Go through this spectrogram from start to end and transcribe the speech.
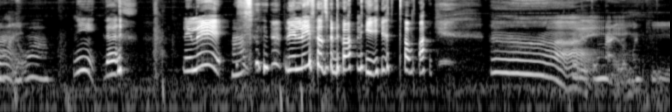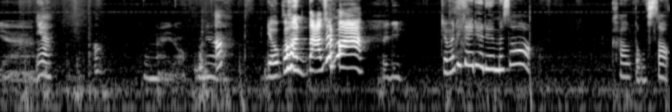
ตรงไหน แล้วอะนี่เดิน ลิลลี่ ฮะ ลิลลี่เธอจะเดินหนีทำไมเฮ้เธออยู่ยตรงไหนเหรอเมื่อกี้อะเนี่ยตรงไหนเหรอ เนี่ยเหรอเดี๋ยวก่อนตามฉันมา ไปดิฉันไม่ได้ใจเธอเดินมาซอก เข้าตรงซอก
